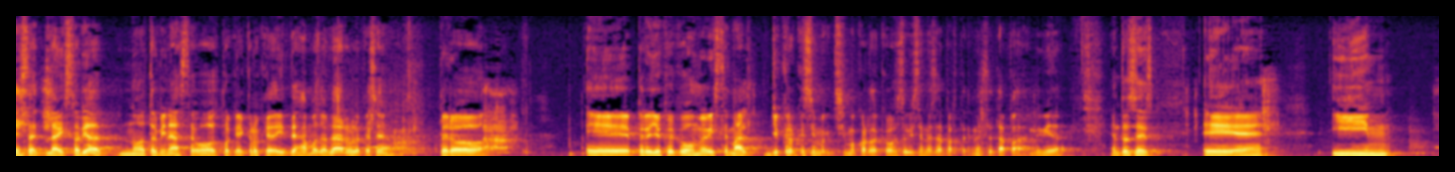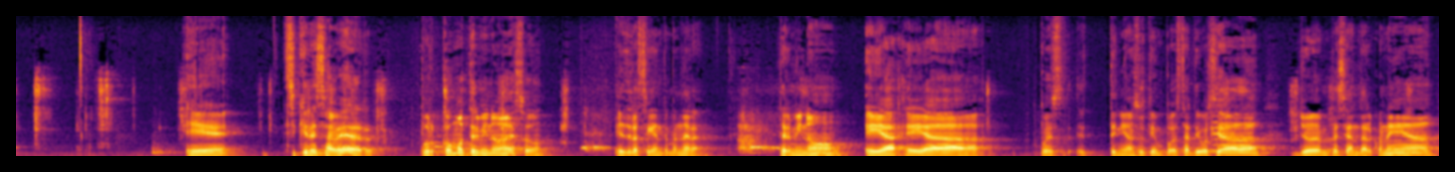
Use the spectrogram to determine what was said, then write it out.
esta- la historia no terminaste vos porque creo que de ahí dejamos de hablar o lo que sea. Pero, eh, pero yo creo que vos me viste mal. Yo creo que sí me, sí me acuerdo que vos estuviste en esa parte, en esta etapa de mi vida. Entonces, eh, y eh, si quieres saber por cómo terminó eso, es de la siguiente manera. Terminó, ella, ella pues eh, tenía su tiempo de estar divorciada, yo empecé a andar con ella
